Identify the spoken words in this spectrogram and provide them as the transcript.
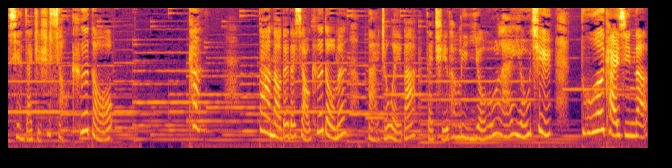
现在只是小蝌蚪。看。大脑袋的小蝌蚪们摆着尾巴在池塘里游来游去，多开心呐！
